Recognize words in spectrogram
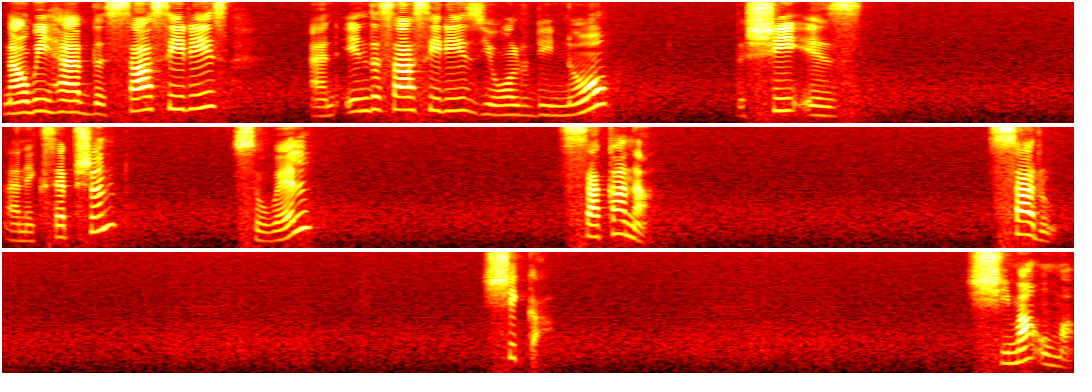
Now, we have the Sa series and in the Sa series you already know the she is an exception. So, well sakana, 猿鹿シマウマ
